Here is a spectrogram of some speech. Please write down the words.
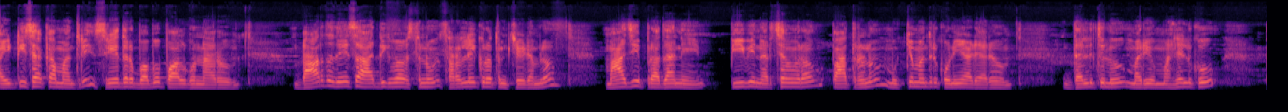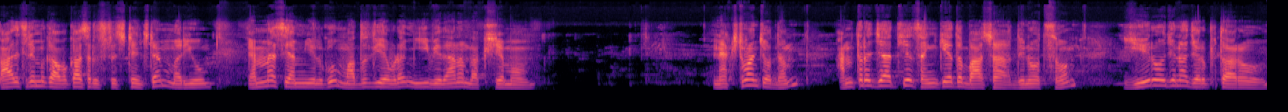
ఐటీ శాఖ మంత్రి శ్రీధర్ బాబు పాల్గొన్నారు. భారతదేశ ఆర్థిక వ్యవస్థను సరళీకృతం చేయడంలో మాజీ ప్రధాని పివి నరసింహారావు పాత్రను ముఖ్యమంత్రి కొనియాడారు. దళితులు మరియు మహిళలకు పారిశ్రామిక అవకాశాలు సృష్టించడం మరియు ఎంఎస్ఎంఈలకు మద్దతు ఇవ్వడం ఈ విధానం లక్ష్యము. నెక్స్ట్ వన్ చూద్దాం. అంతర్జాతీయ సంకేత భాష దినోత్సవం ఏ రోజున జరుపుతారు?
